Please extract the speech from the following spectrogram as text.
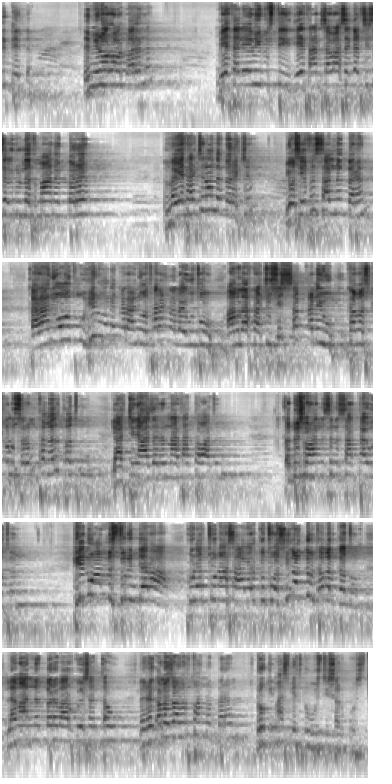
ግድ የለም የሚኖሩ አሉ። አይደለም ቤተልሔም እስቲ ጌታን ሰብአ ሰገል ሲሰግዱለት ማ ነበረ? እመቤታችን አልነበረችም? ዮሴፍስ አልነበረም? ቀራንዮ ውጡ፣ ሂዱ ወደ ቀራንዮ ተራራ ላይ ውጡ፣ አምላካችሁ ሲሰቀል እዩ፣ ከመስቀሉ ስርም ተመልከቱ። ያችን የሐዘን እናት አታዋትም? ቅዱስ ዮሐንስን ሳታዩትም? ሂዱ አምስቱን እንጀራ ሁለቱን ዓሣ አበርክቶ ሲመግብ ተመልከቱት። ለማን ነበረ ባርኮ የሰጠው? ለደቀ መዛሙርቱ አልነበረም? ዶኪማስ ቤት ግቡ እስቲ ሰርጉ ውስጥ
